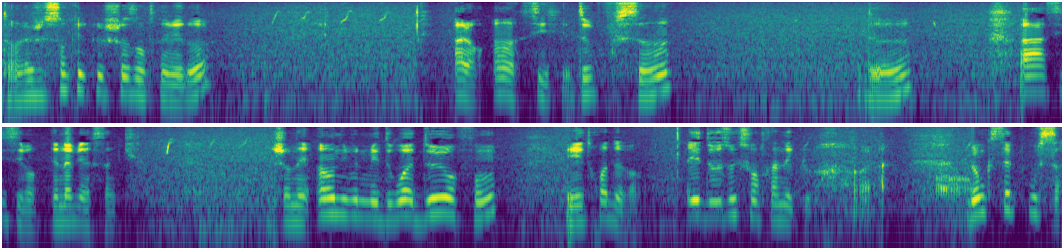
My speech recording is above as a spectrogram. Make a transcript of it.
Attends, là je sens quelque chose entre mes doigts. Alors, 1, si, 2 poussins. 2. Ah, si, c'est bon, il y en a bien 5. J'en ai un au niveau de mes doigts, 2 au fond, et 3 devant. Et 2 œufs qui sont en train d'éclore. Voilà. Donc 7 poussins.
